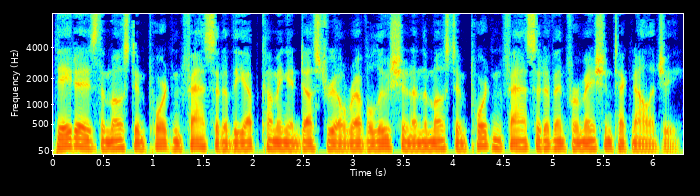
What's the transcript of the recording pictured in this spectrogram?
Data is the most important facet of the upcoming industrial revolution and the most important facet of information technology.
